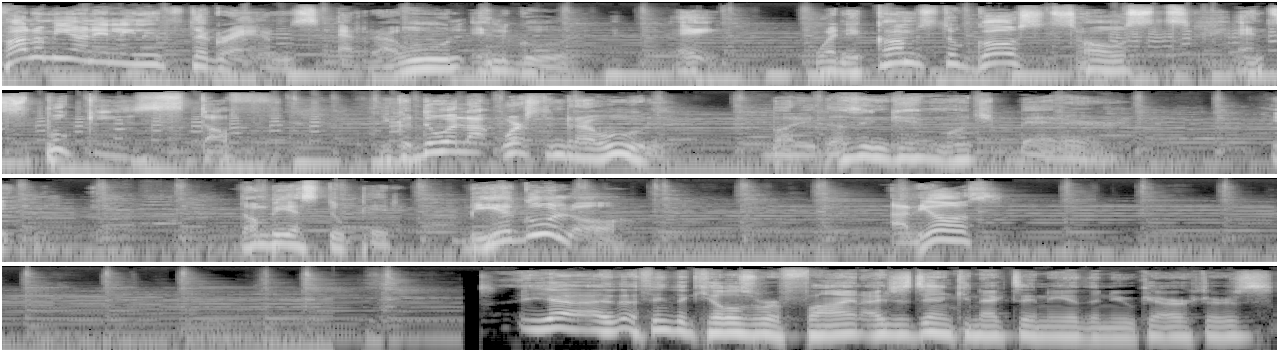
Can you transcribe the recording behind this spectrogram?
Follow me on any Instagrams at Raul El Ghoul. Hey, when it comes to ghosts, hosts, and spooky stuff, you could do a lot worse than Raul, but it doesn't get much better. Don't be a stupid. Be a gulo. Adios. Yeah, I, I think the kills were fine. I just didn't connect to any of the new characters.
